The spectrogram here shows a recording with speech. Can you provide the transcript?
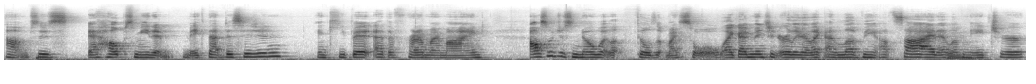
Um, so it helps me to make that decision and keep it at the front of my mind. Also, just know what fills up my soul. Like I mentioned earlier, like I love being outside, I love nature.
